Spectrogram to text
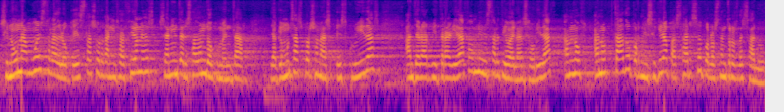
sino una muestra de lo que estas organizaciones se han interesado en documentar, ya que muchas personas excluidas ante la arbitrariedad administrativa y la inseguridad han optado por ni siquiera pasarse por los centros de salud,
